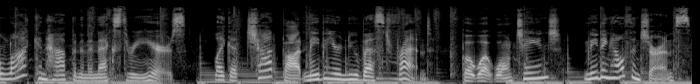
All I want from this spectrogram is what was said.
lot can happen in the next three years. Like a chatbot may be your new best friend. But what won't change? Needing health insurance.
